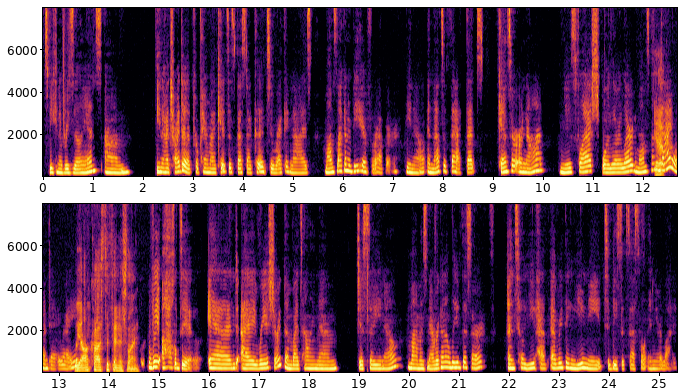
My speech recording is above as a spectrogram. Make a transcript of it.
speaking of resilience, um, you know, I tried to prepare my kids as best I could to recognize mom's not going to be here forever, you know, and that's a fact. That's cancer or not. Newsflash, spoiler alert, mom's going to yep. die one day, right? We all cross the finish line. We all do. And I reassured them by telling them, just so you know, mama's never going to leave this earth until you have everything you need to be successful in your life.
